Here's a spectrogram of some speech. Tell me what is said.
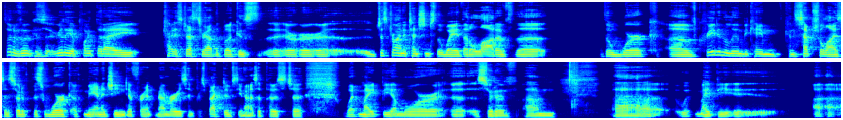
sort of because really a point that I try to stress throughout the book is uh, or, or uh, just drawing attention to the way that a lot of the the work of creating the LUM became conceptualized as sort of this work of managing different memories and perspectives, you know, as opposed to what might be a more uh, sort of um, uh, might be uh, uh,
